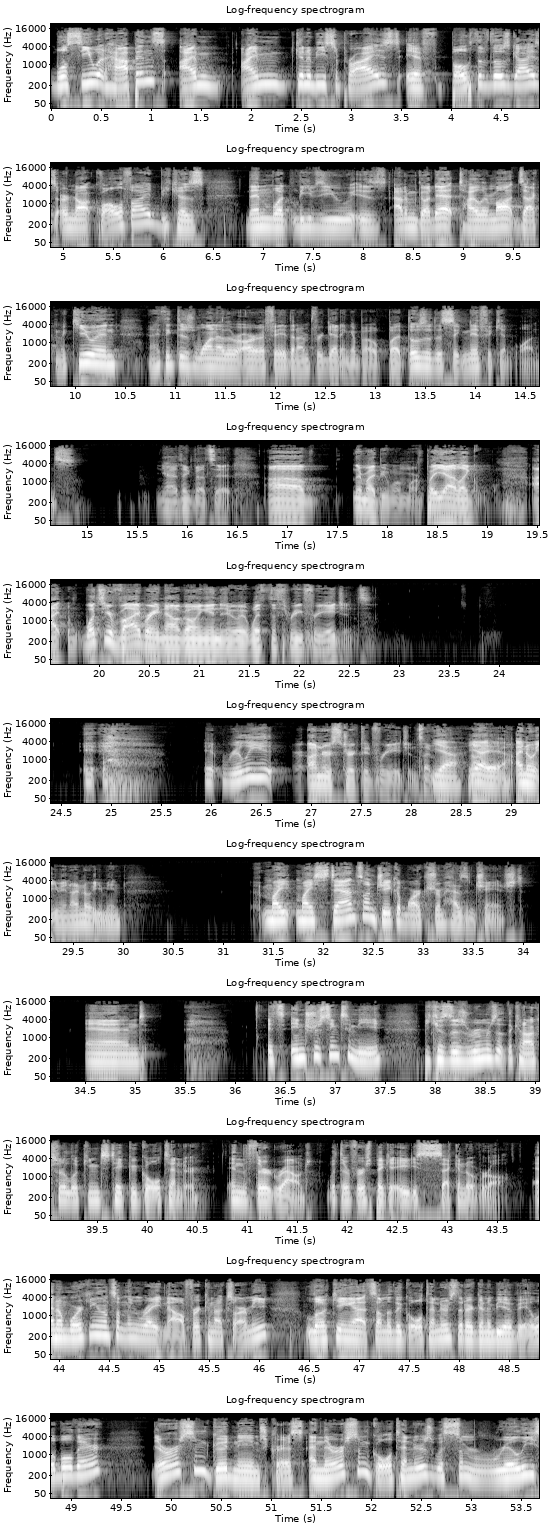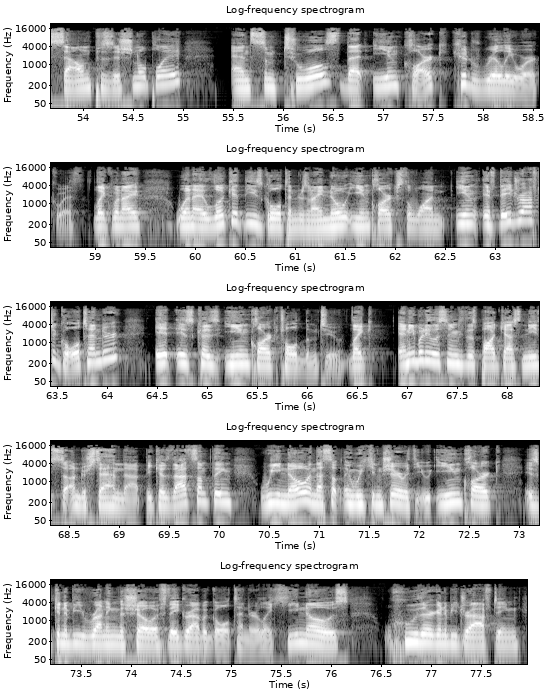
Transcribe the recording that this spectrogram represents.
we'll see what happens. I'm I'm gonna be surprised if both of those guys are not qualified because then what leaves you is Adam Gaudette, Tyler Motte, Zack MacEwen, and I think there's one other RFA that I'm forgetting about, but those are the significant ones. Yeah, I think that's it. Um, there might be one more, but yeah, like, I what's your vibe right now going into it with the three free agents It it really or unrestricted free agents? I mean, Yeah, yeah, yeah. I know what you mean. I know what you mean. My my stance on Jacob Markstrom hasn't changed, and it's interesting to me because there's rumors that the Canucks are looking to take a goaltender in the third round with their first pick at 82nd overall. And I'm working on something right now for Canucks Army, looking at some of the goaltenders that are going to be available there. There are some good names, Chris, and there are some goaltenders with some really sound positional play and some tools that Ian Clark could really work with. Like when I when I look at these goaltenders and I know Ian Clark's the one. Ian if they draft a goaltender, it is cuz Ian Clark told them to. Like anybody listening to this podcast needs to understand that because that's something we know and that's something we can share with you. Ian Clark is going to be running the show if they grab a goaltender. Like he knows who they're going to be drafting.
